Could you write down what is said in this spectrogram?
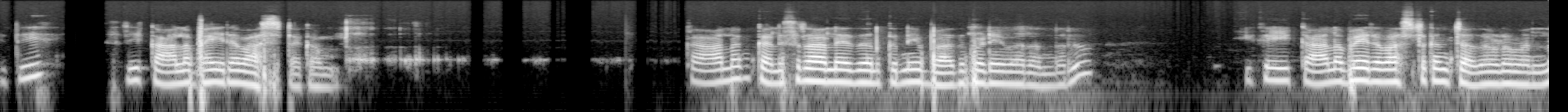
ఇది శ్రీ కాలభైరవాష్టకం. కాలం కలిసి రాలేదనుకుని బాధపడేవారందరూ ఇక ఈ కాలభైరవాష్టకం చదవడం వల్ల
